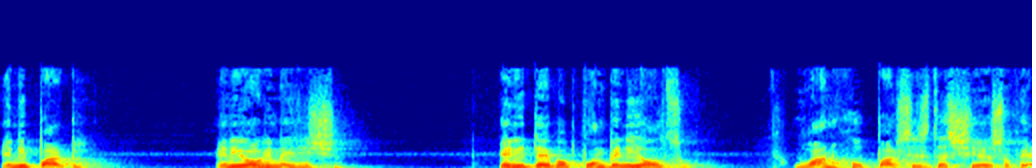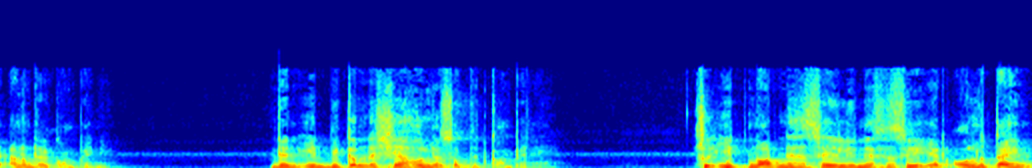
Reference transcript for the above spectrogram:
any party, any organization, any type of company also, one who purchases the shares of another company. Then it becomes the shareholders of that company. So it not necessarily necessary at all the time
